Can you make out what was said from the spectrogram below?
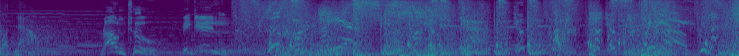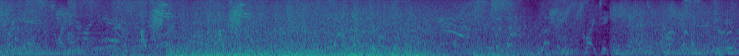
What now? Round two, begin! Try taking that!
